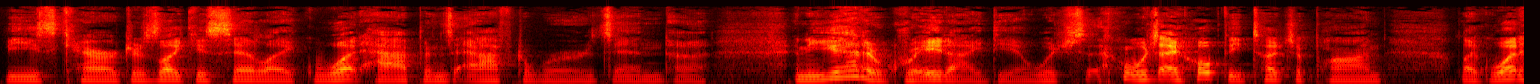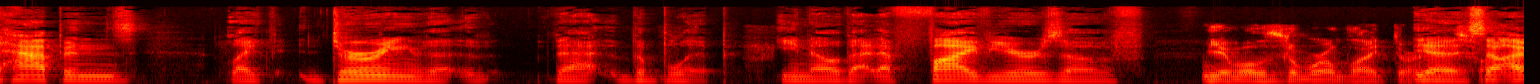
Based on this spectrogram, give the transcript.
these characters like you said like what happens afterwards and uh and you had a great idea which which I hope they touch upon like what happens like during the that the blip you know that, that five years of Yeah, what was the world like during? yeah so? I,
